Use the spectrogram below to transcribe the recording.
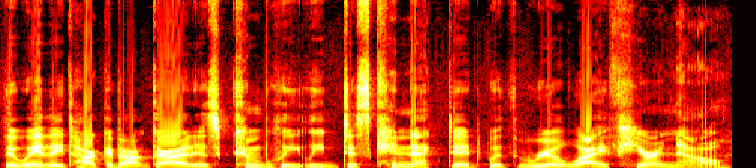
the way they talk about God is completely disconnected with real life here and now.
